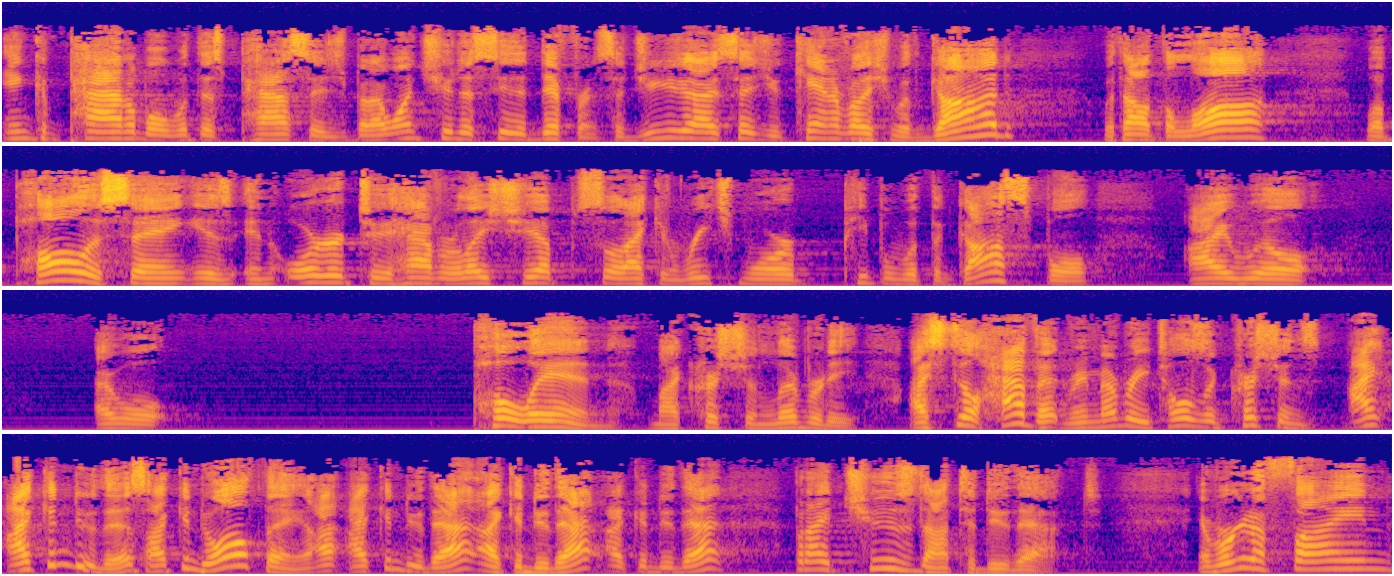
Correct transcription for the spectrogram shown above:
incompatible with this passage, but I want you to see the difference. So Jesus says you can't have a relationship with God without the law. What Paul is saying is in order to have a relationship so that I can reach more people with the gospel, I will I will pull in my Christian liberty. I still have it. Remember, he told the Christians, I, I can do this. I can do all things. I, I can do that. I can do that. I can do that. But I choose not to do that. And we're going to find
